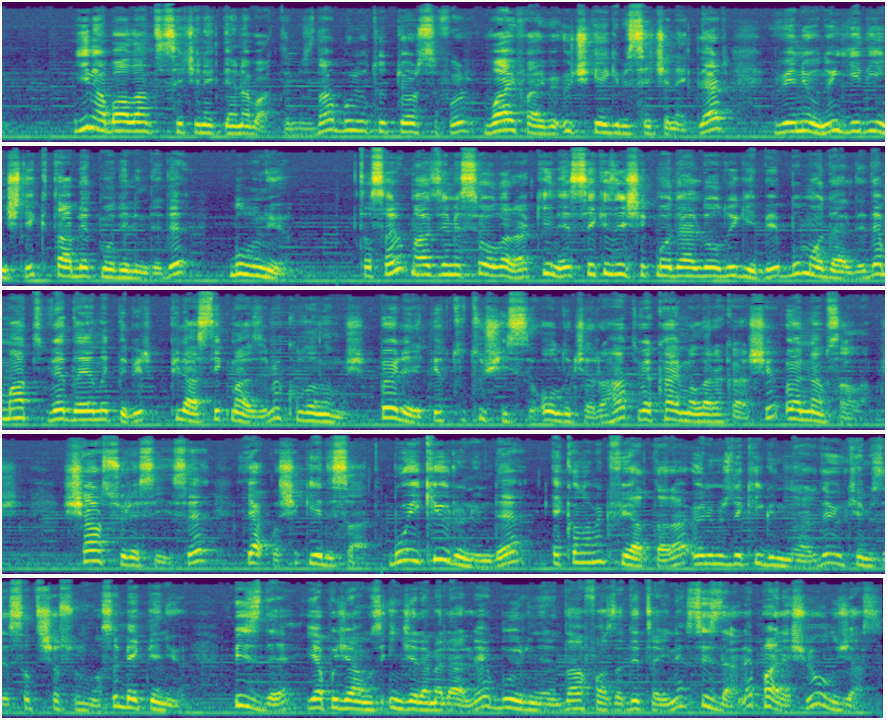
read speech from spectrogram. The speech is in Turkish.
Yine bağlantı seçeneklerine baktığımızda Bluetooth 4.0, Wi-Fi ve 3G gibi seçenekler Venue'nun 7 inçlik tablet modelinde de bulunuyor. Tasarım malzemesi olarak yine 8 inçlik modelde olduğu gibi bu modelde de mat ve dayanıklı bir plastik malzeme kullanılmış. Böylelikle tutuş hissi oldukça rahat ve kaymalara karşı önlem sağlanmış. Şarj süresi ise yaklaşık 7 saat. Bu iki ürünün de ekonomik fiyatlara önümüzdeki günlerde ülkemizde satışa sunulması bekleniyor. Biz de yapacağımız incelemelerle bu ürünlerin daha fazla detayını sizlerle paylaşıyor olacağız.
